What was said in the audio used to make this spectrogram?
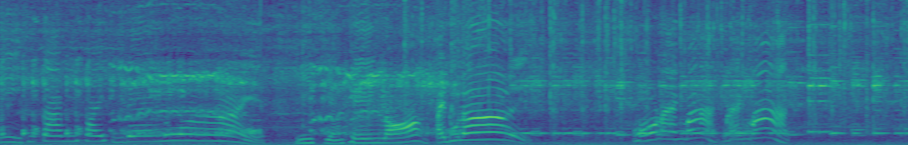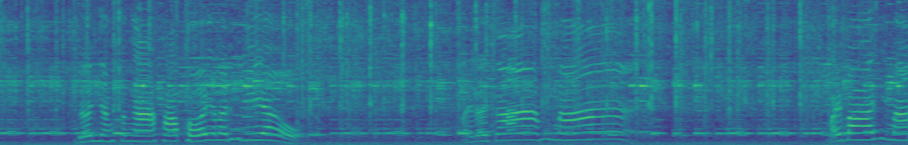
นี่พี่ตามีไฟสีแดงด้วย มีเสียงเพลงร้องไปดูเลย หแรงมากแรงมาก เดินอย่างสง่าพาเผยเลยทีเดียว ไปเลยจ้าพี่มาบายบายพี่มา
